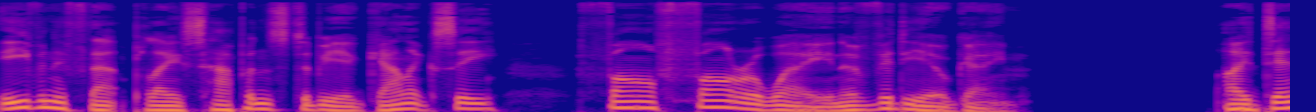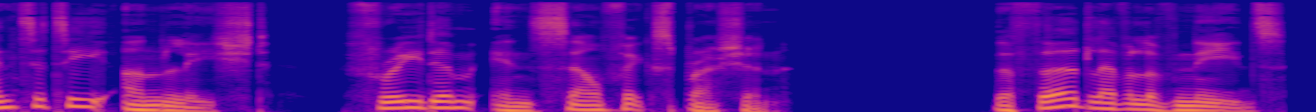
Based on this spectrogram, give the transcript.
even if that place happens to be a galaxy far, far away in a video game. Identity unleashed, freedom in self-expression. The third level of needs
